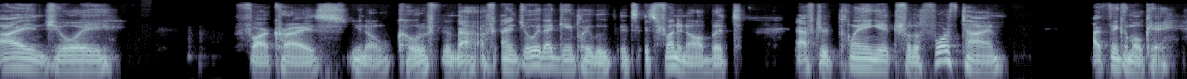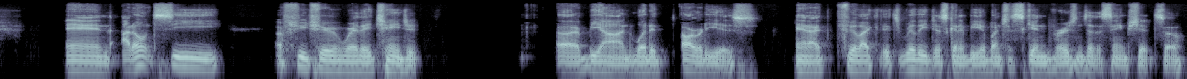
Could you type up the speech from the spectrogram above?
I enjoy Far Cry's, you know, code of I enjoy that gameplay loop. It's it's fun and all, but after playing it for the fourth time, I think I'm okay. And I don't see a future where they change it uh, beyond what it already is. And I feel like it's really just going to be a bunch of skinned versions of the same shit. So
